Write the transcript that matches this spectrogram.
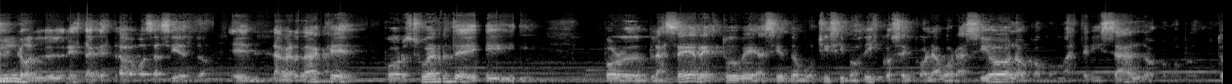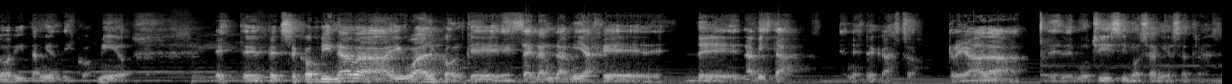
Sí. con esta que estábamos haciendo. Eh, la verdad que por suerte y por placer estuve haciendo muchísimos discos en colaboración o como masterizando, como productor y también discos míos. Este, se combinaba igual con que está el andamiaje de la amistad, en este caso, creada desde muchísimos años atrás.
